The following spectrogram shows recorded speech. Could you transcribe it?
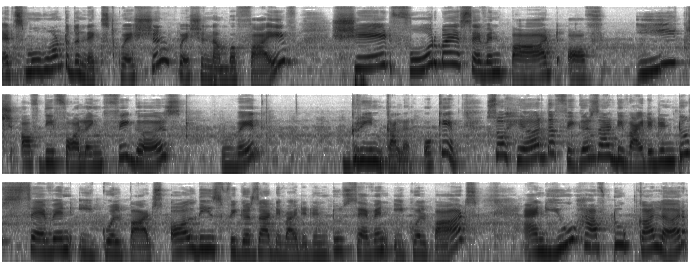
let's move on to the next question question number 5 shade 4 by 7 part of each of the following figures with green color okay? So here the figures are divided into seven equal parts. All these figures are divided into seven equal parts. And you have to color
